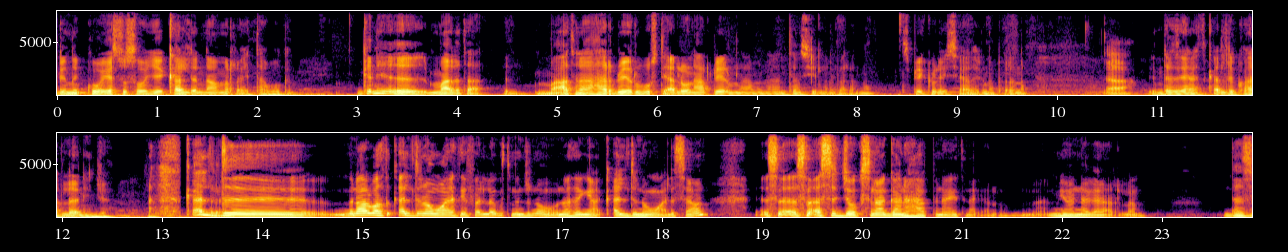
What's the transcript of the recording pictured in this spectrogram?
ግን እኮ የእሱ ሰውዬ ቀልድና ምር አይታወቅም። ግን ማለት ማለት hardware ኡ ውስጥ ያለውን hardware ምናምን እንትን ሲል ነበረና speculate ሲያደርግ ነበርና እንደዚህ አይነት ቀልድ ካለ እኔ እንጃ። ቀልድ ምናልባት ቀልድ ነው ማለት የፈለጉት ምንድነው? እውነተኛ ቀልድ ነው ማለት ሳይሆን ስጆክ ስናጋና ሀፕን አይነት ነገር ነው። የሚሆን ነገር አይደለም። እንደዛ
